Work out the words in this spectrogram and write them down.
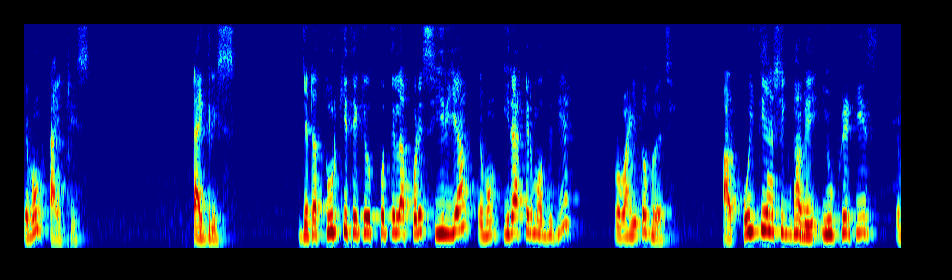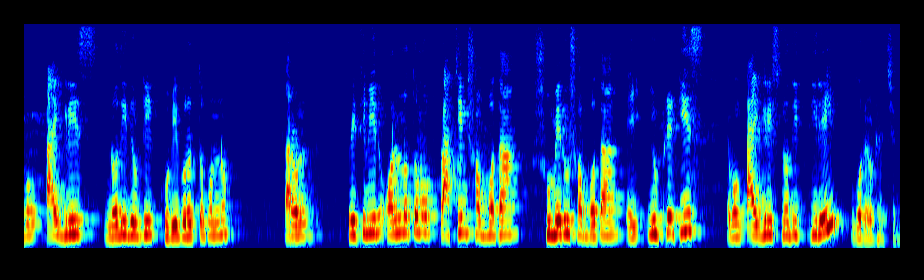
এবং টাইগ্রিস টাইগ্রিস, যেটা তুর্কি থেকে উৎপত্তি লাভ করে সিরিয়া এবং ইরাকের মধ্যে দিয়ে প্রবাহিত হয়েছে। আর ঐতিহাসিকভাবে ইউফ্রেটিস এবং টাইগ্রিস নদী দুটি খুবই গুরুত্বপূর্ণ, কারণ পৃথিবীর অন্যতম প্রাচীন সভ্যতা, সুমেরু সভ্যতা এই ইউফ্রেটিস এবং টাইগ্রিস নদীর তীরেই গড়ে উঠেছিল।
